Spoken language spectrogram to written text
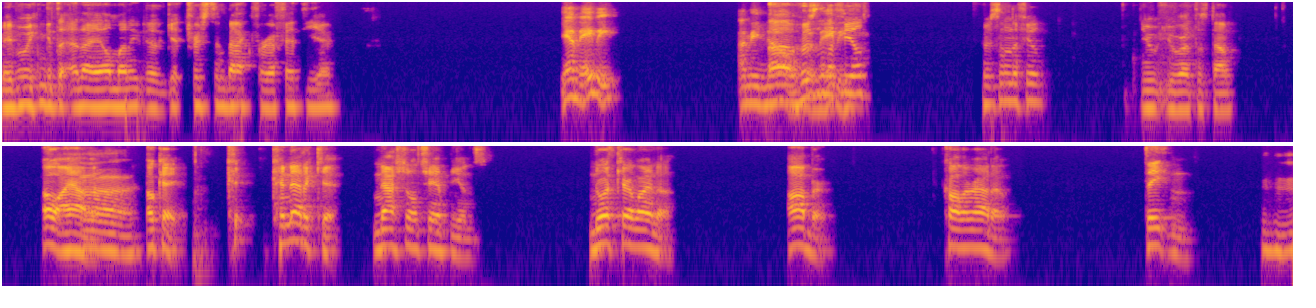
maybe we can get the NIL money to get Tristan back for a fifth year. Yeah, maybe. I mean, no. Uh, who's in maybe. the field? Who's in the field? You you wrote this down. Oh, I have uh, it. Okay, C- Connecticut national champions. North Carolina, Auburn, Colorado, Dayton, mm-hmm.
